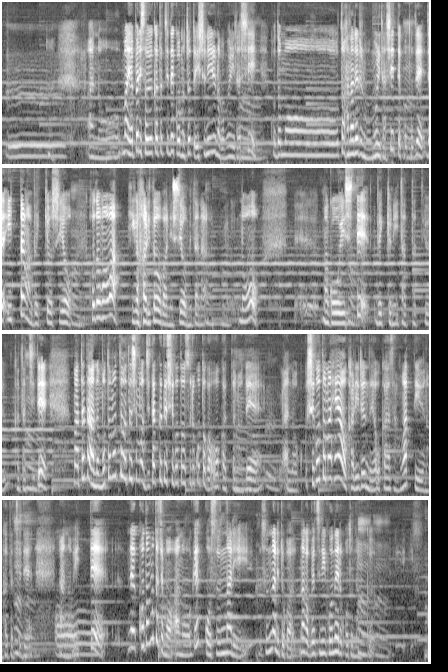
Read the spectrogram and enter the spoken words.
あのまあ、やっぱりそういう形でこのちょっと一緒にいるのが無理だし、子供と離れるのも無理だしってことで、じゃあ一旦は別居しよう、子供は日替わり当番にしようみたいなのを、えーまあ、合意して別居に至ったっていう形で、まあ、ただもともと私も自宅で仕事をすることが多かったので、あの仕事の部屋を借りるんだよお母さんはっていうような形で、あの行って。で子供たちもあの結構すんなりすんなりとかなんか別にごねることなく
